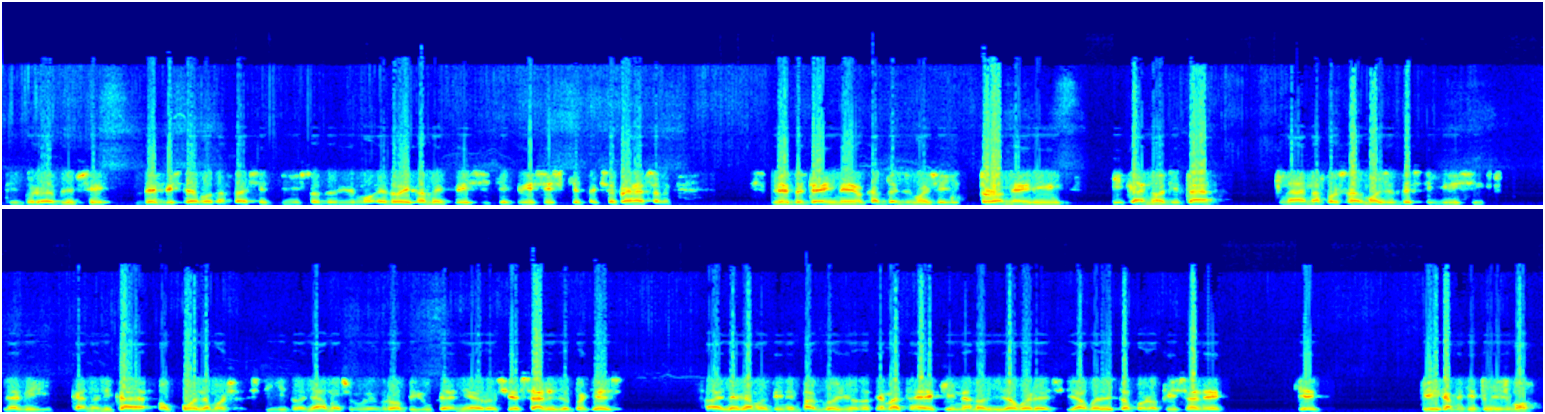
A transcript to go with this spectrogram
την προέβλεψη, δεν πιστεύω ότι θα φτάσει εκεί στον τουρισμό. Εδώ είχαμε κρίσεις και κρίσεις και τα ξεπεράσαμε. Βλέπετε, είναι, ο καπιταλισμός έχει τρομερή ικανότητα να αναπροσαρμόζεται στην κρίση. Δηλαδή, κανονικά ο πόλεμος στη γειτονιά μας, Ευρώπη, Ουκρανία, Ρωσία, σε άλλες εποχές θα λέγαμε ότι είναι παγκόσμιο το θέμα, θα έκλειναν όλες οι αγορές. Οι αγορές τα απορροφήσανε και, και είχαμε και τουρισμό.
